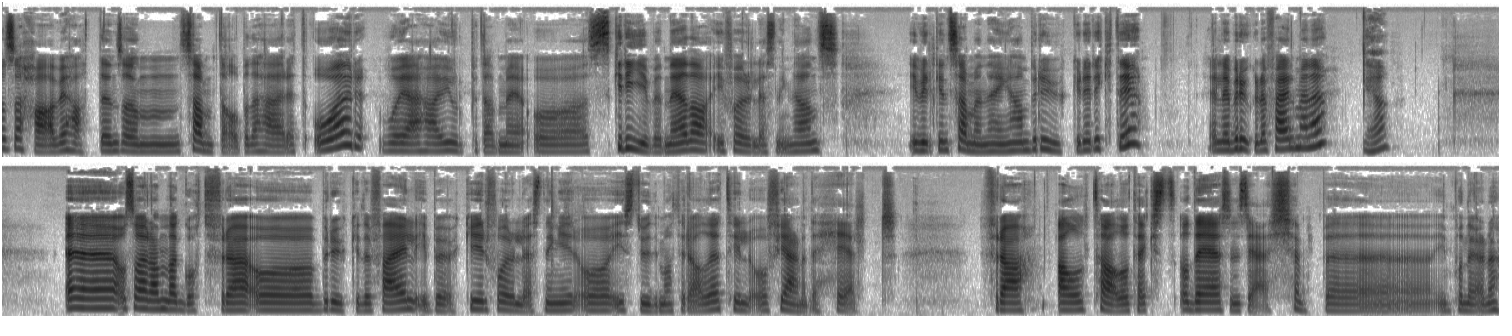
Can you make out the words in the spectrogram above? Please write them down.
Og så har vi hatt en sånn samtale på det her et år, hvor jeg har hjulpet han med å skrive ned da, i forelesningene hans i hvilken sammenheng han bruker det riktig. Eller bruker det feil, mener jeg. Ja. Eh, og så har han da gått fra å bruke det feil i bøker, forelesninger og i studiemateriale til å fjerne det helt fra all tale og tekst. Og det syns jeg er kjempeimponerende.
